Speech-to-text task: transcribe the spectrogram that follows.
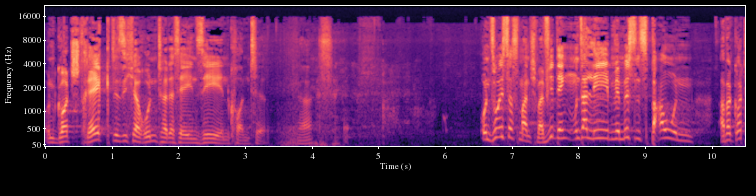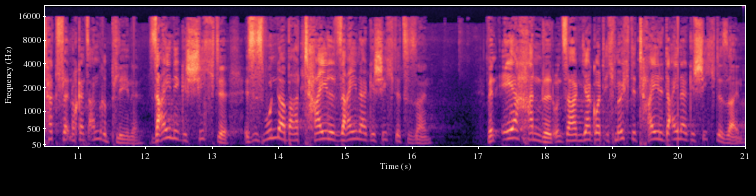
Und Gott streckte sich herunter, dass er ihn sehen konnte. Ja. Und so ist das manchmal. Wir denken, unser Leben, wir müssen es bauen. Aber Gott hat vielleicht noch ganz andere Pläne. Seine Geschichte. Es ist wunderbar, Teil seiner Geschichte zu sein. Wenn er handelt und sagen, ja Gott, ich möchte Teil deiner Geschichte sein.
